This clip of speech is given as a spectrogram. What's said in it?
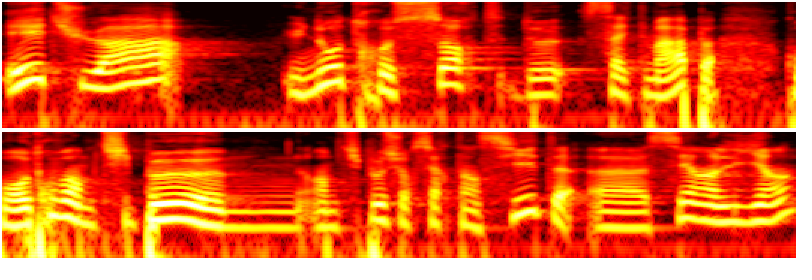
Et tu as une autre sorte de sitemap qu'on retrouve un petit peu, euh, un petit peu sur certains sites. Euh, c'est un lien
